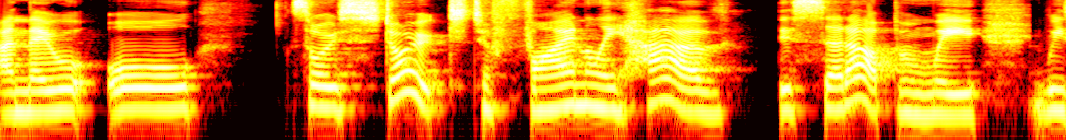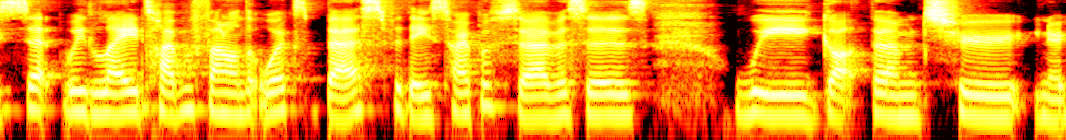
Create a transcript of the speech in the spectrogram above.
And they were all so stoked to finally have this set up and we we set we laid type of funnel that works best for these type of services we got them to you know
